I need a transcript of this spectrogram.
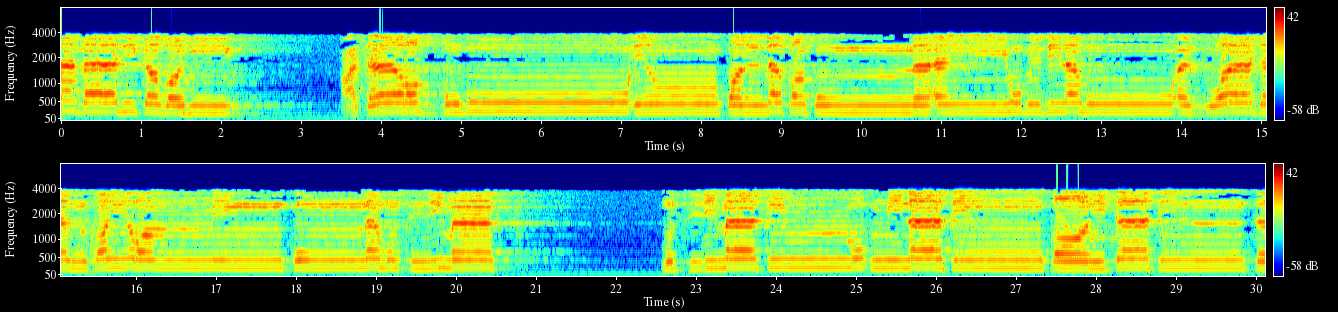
ذلك ظهير. عسى ربه إن طلقكن أن يبدله أزواجا خيرا منكن مسلمات مسلمات مؤمنات قانتات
